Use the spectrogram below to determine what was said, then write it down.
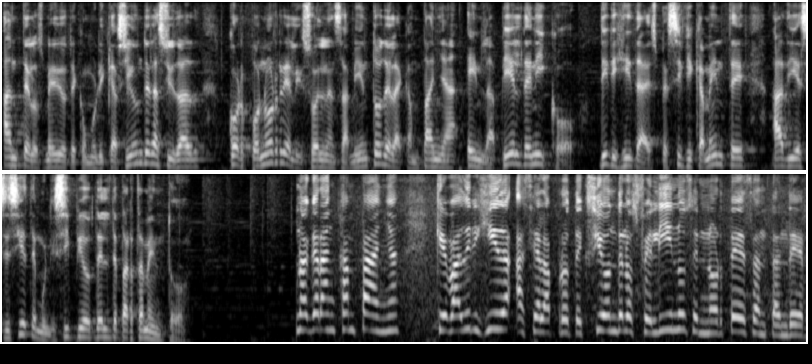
Ante los medios de comunicación de la ciudad, Corponor realizó el lanzamiento de la campaña En la piel de Nico, dirigida específicamente a 17 municipios del departamento una gran campaña que va dirigida hacia la protección de los felinos en norte de Santander,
